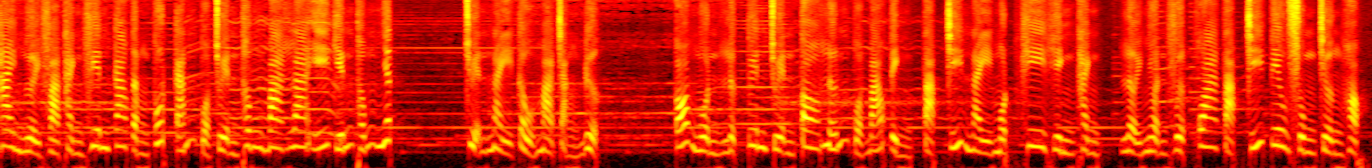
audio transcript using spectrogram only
hai người và thành viên cao tầng cốt cán của truyền thông ba la ý kiến thống nhất. Chuyện này cầu mà chẳng được có nguồn lực tuyên truyền to lớn của báo tỉnh, tạp chí này một khi hình thành, lợi nhuận vượt qua tạp chí tiêu dùng trường học.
